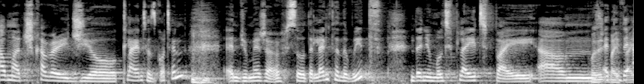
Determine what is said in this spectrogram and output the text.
how much coverage your client has gotten, Mm-hmm. and you measure so the length and the width. And then you multiply it by um, it by the five?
